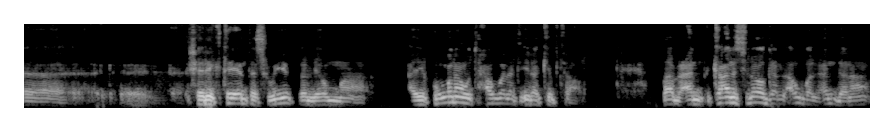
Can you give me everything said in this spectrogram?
آه، شركتين تسويق اللي هم أيقونة وتحولت إلى كبتار طبعا كان السلوغان الأول عندنا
